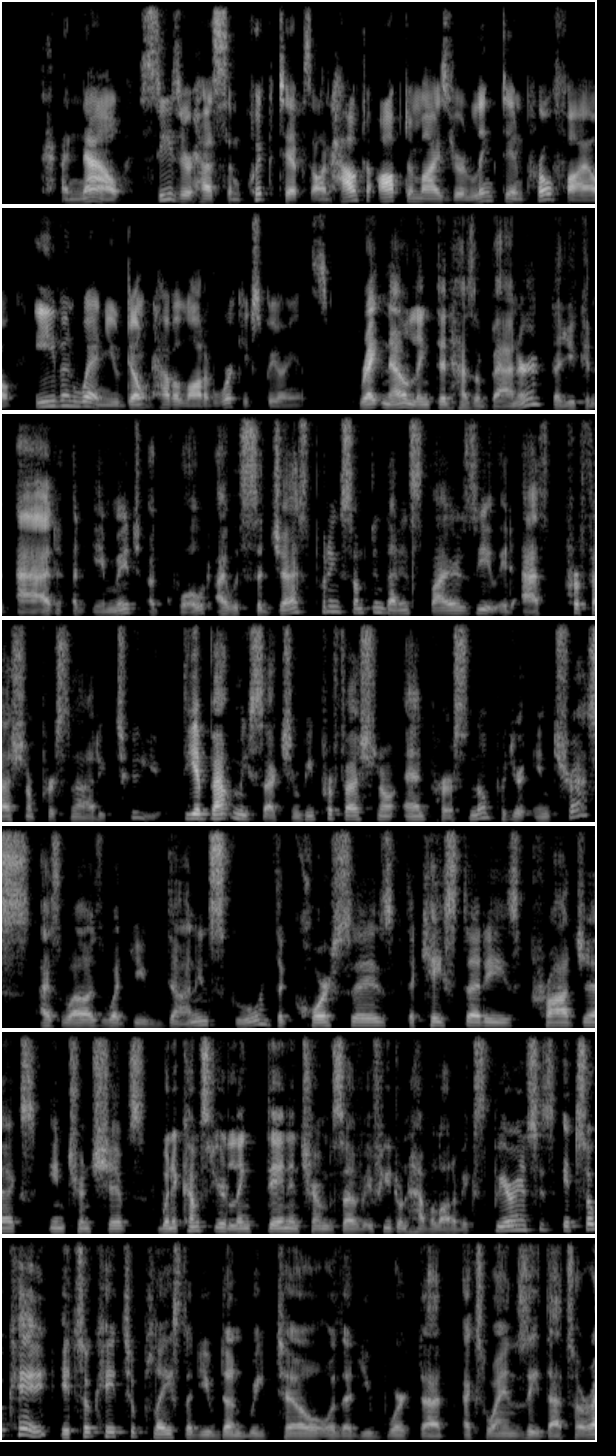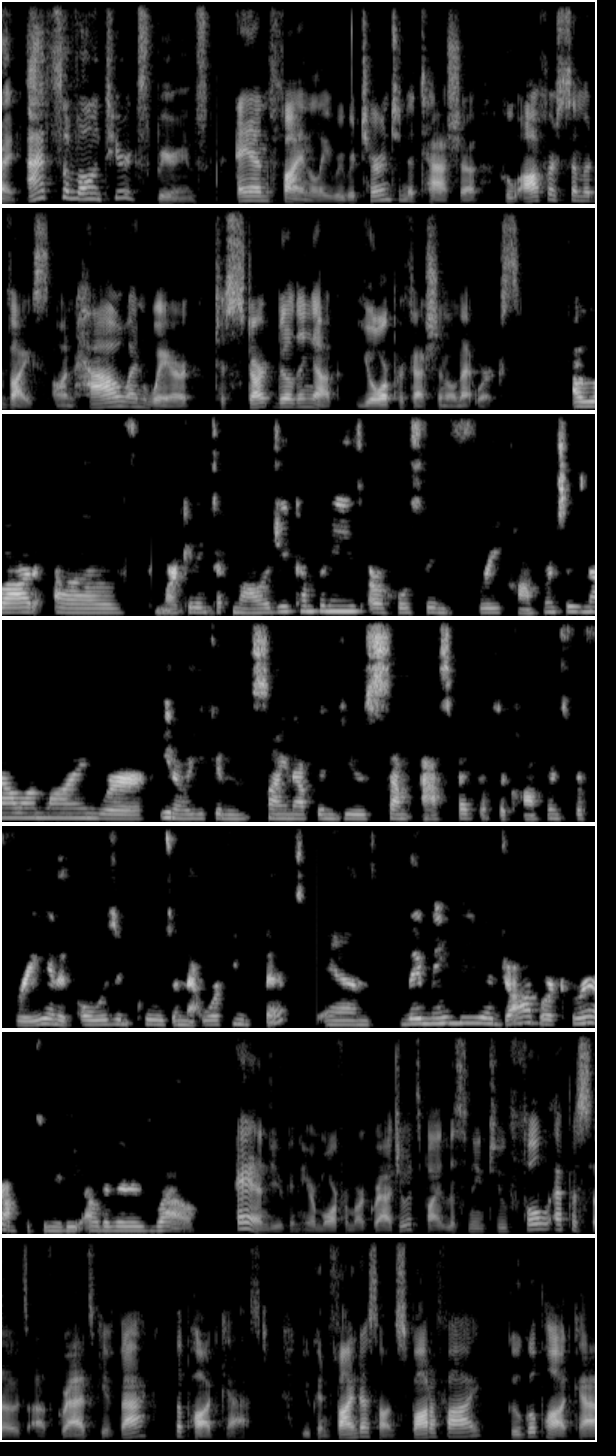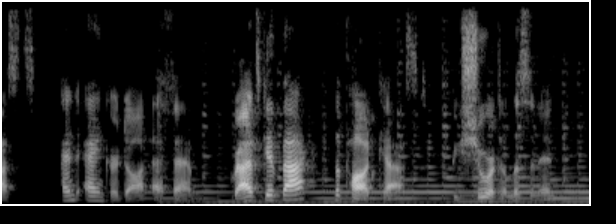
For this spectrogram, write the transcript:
And now, Caesar has some quick tips on how to optimize your LinkedIn profile even when you don't have a lot of work experience. Right now, LinkedIn has a banner that you can add an image, a quote. I would suggest putting something that inspires you. It adds professional personality to you. The About Me section, be professional and personal. Put your interests as well as what you've done in school, the courses, the case studies, projects, internships. When it comes to your LinkedIn, in terms of if you don't have a lot of experiences, it's okay. It's okay to place that you've done retail or that you've worked at X, Y, and Z. That's all right. Add some volunteer experience. And finally, we return to Natasha, who offers some advice on how and where to start building up your professional networks. A lot of marketing technology companies are hosting free conferences now online where, you know, you can sign up and do some aspect of the conference for free and it always includes a networking bit and there may be a job or career opportunity out of it as well. And you can hear more from our graduates by listening to full episodes of Grads Give Back, the podcast. You can find us on Spotify, Google Podcasts, and Anchor.fm. Grads Give Back, the podcast. Be sure to listen in.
